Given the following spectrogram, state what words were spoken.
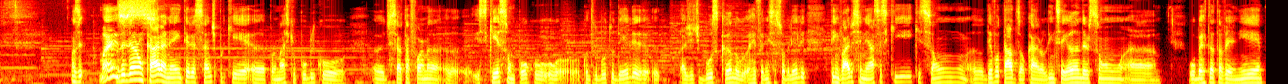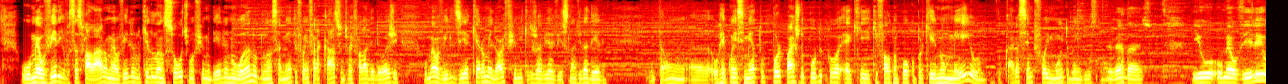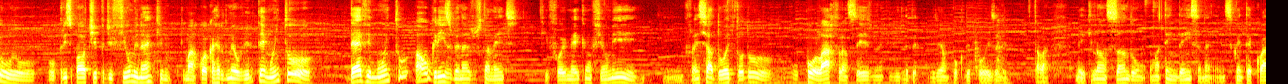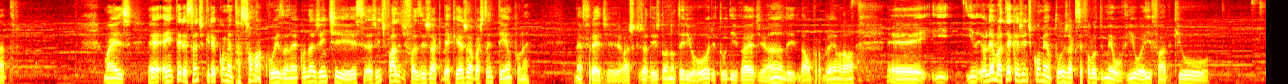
Mas, mas... mas ele era um cara, né, interessante porque uh, por mais que o público de certa forma, ah, esqueça um pouco o, contributo dele, ah, a gente buscando referências sobre ele, tem vários cineastas que, que são devotados ao cara, o Lindsay Anderson, o Bertrand Tavernier, o Melville que vocês falaram, o Melville no que ele lançou o último filme dele, no ano do lançamento, e foi um fracasso, a gente vai falar dele hoje, o Melville dizia que era o melhor filme que ele já havia visto na vida dele. Então, uh, o reconhecimento por parte do público é que, que falta um pouco, porque no meio o cara sempre foi muito bem visto. Né? É verdade. E o, o Melville, o, o principal tipo de filme né, que, que marcou a carreira do Melville, tem muito. deve muito ao Grisby, né, justamente. Que foi meio que um filme influenciador de todo o polar francês, né, que viria, viria um pouco depois ali. Estava meio que lançando uma tendência né, em 54. Mas é, é interessante, queria comentar só uma coisa, né? Quando a gente. Esse, a gente fala de fazer Jacques Becker já há bastante tempo, né? Né, Fred? Eu acho que já desde o ano anterior e tudo, e vai adiando e dá um problema, dá uma. É, e, e, eu lembro até que a gente comentou, já que você falou de Melville aí, Fábio, que o,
